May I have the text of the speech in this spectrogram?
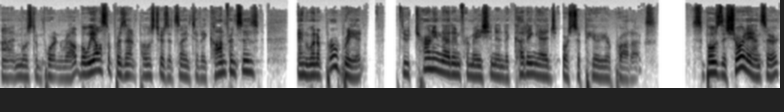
uh, and most important route. But we also present posters at scientific conferences and, when appropriate, through turning that information into cutting edge or superior products. Suppose the short answer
